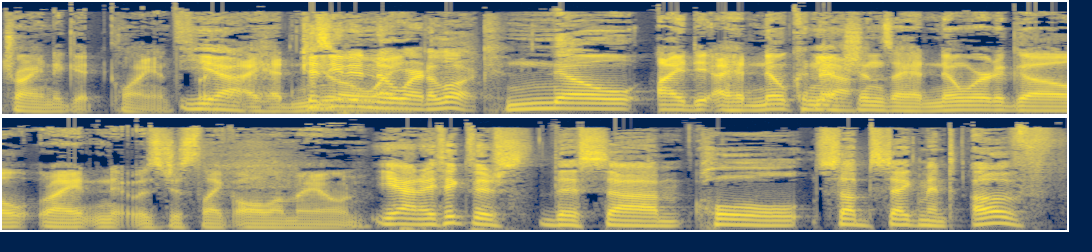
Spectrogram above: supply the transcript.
trying to get clients. Like, Yeah, I had 'cause you no didn't know idea- where to look. no idea. I had no connections. I had nowhere to go. Right, and it was just like all on my own. Yeah, and I think there's this um, whole sub segment of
